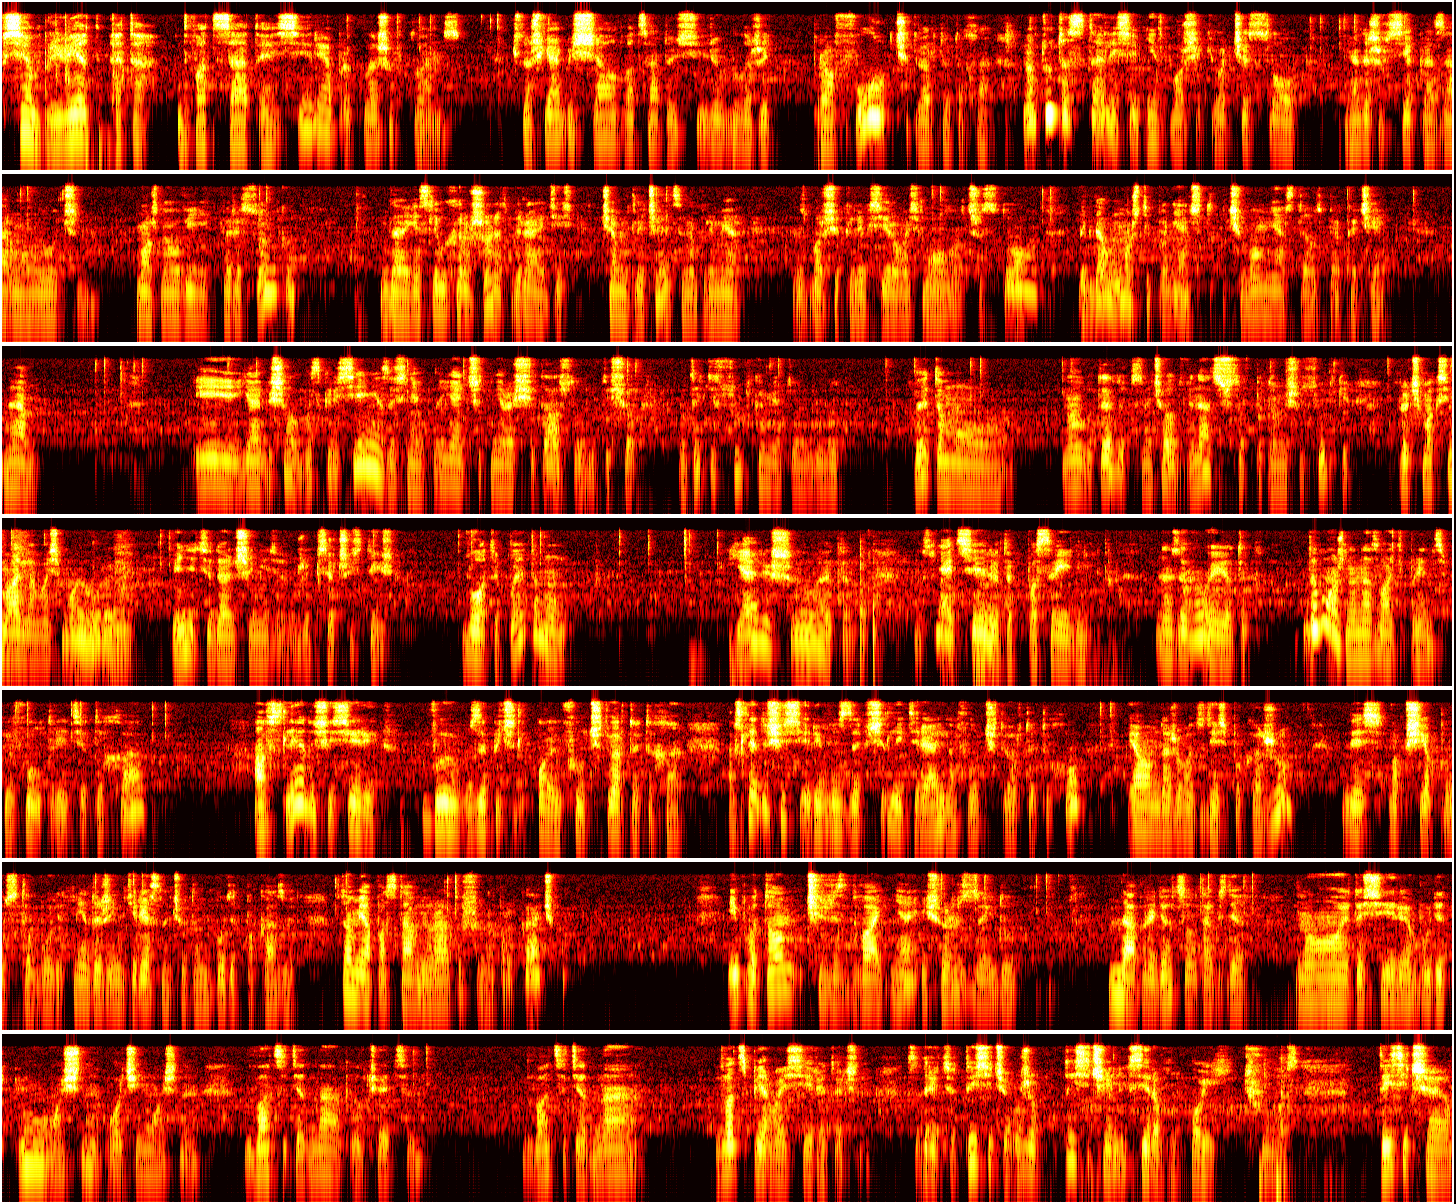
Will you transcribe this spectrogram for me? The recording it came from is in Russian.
Всем привет, это 20 серия про Clash of Clans. Что ж, я обещал 20 серию выложить про Full 4 ТХ, но тут остались одни сборщики, вот честное слово. У меня даже все казармы улучшены. Можно увидеть по рисунку. Да, если вы хорошо разбираетесь, чем отличается, например, сборщик эликсира 8 от 6, тогда вы можете понять, что, чего мне осталось прокачать. Да, и я обещал в воскресенье заснять, но я что-то не рассчитал, что вот еще вот эти сутками тут будут. Поэтому, ну вот этот сначала 12 часов, потом еще сутки. Короче, максимально восьмой уровень. Видите, дальше нельзя, уже 56 тысяч. Вот, и поэтому я решил это снять серию так посредний. Назову ее так. Да можно назвать, в принципе, full 3 ТХ. А в следующей серии вы запечатлите... Ой, фул 4 ТХ. А в следующей серии вы запечатлите реально фул 4 ТХ. Я вам даже вот здесь покажу. Здесь вообще пусто будет. Мне даже интересно, что там будет показывать. Потом я поставлю ратушу на прокачку. И потом через два дня еще раз зайду. Да, придется вот так сделать. Но эта серия будет мощная, очень мощная. 21, получается. 21. 21 серия точно. Смотрите, тысяча, уже тысяча эликсиров. Ой, тьфу вас. Тысяча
